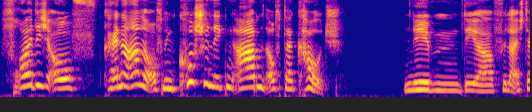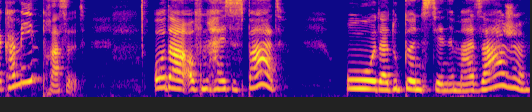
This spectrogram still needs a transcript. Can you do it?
Freu dich auf, keine Ahnung, auf einen kuscheligen Abend auf der Couch, neben der vielleicht der Kamin prasselt. Oder auf ein heißes Bad. Oder du gönnst dir eine Massage.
